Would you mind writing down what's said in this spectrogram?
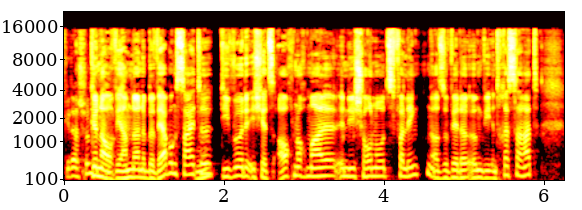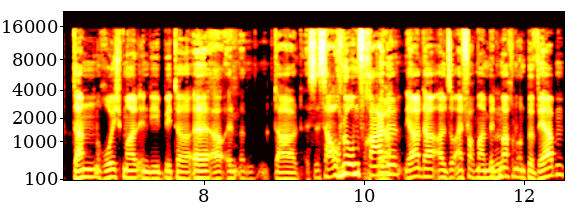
Geht das schon? Genau, wir haben da eine Bewerbungsseite, mhm. die würde ich jetzt auch noch mal in die Shownotes verlinken. Also wer da irgendwie Interesse hat, dann ruhig mal in die Beta, äh, da, es ist auch eine Umfrage, ja, ja da also einfach mal mitmachen mhm. und bewerben.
